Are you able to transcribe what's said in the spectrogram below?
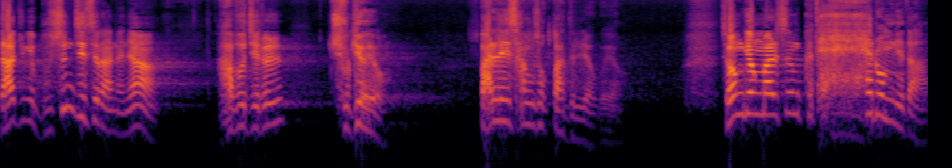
나중에 무슨 짓을 하느냐? 아버지를 죽여요. 빨리 상속받으려고요. 성경 말씀 그대로입니다.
